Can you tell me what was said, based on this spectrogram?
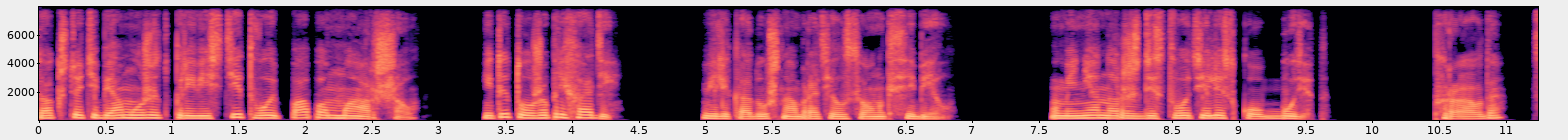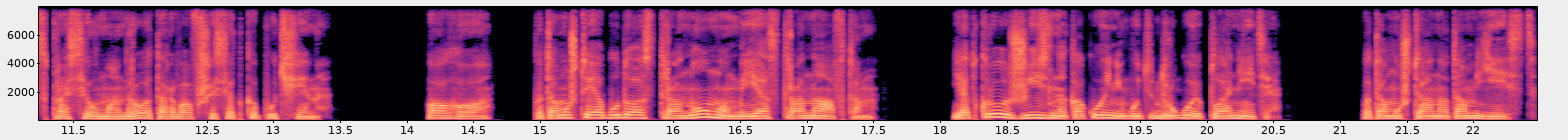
Так что тебя может привести твой папа Маршал. И ты тоже приходи. Великодушно обратился он к Сибил. У меня на Рождество телескоп будет». «Правда?» — спросил Монро, оторвавшись от капучино. «Ага. Потому что я буду астрономом и астронавтом. И открою жизнь на какой-нибудь другой планете. Потому что она там есть.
